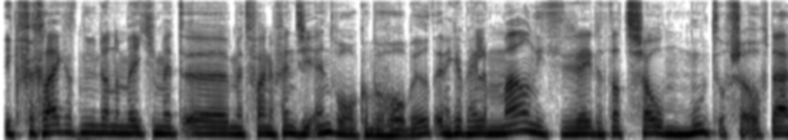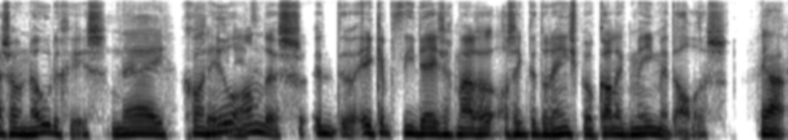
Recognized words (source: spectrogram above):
Ik vergelijk dat nu dan een beetje met, eh met Final Fantasy Endwalker bijvoorbeeld. En ik heb helemaal niet het idee dat dat zo moet of zo, of daar zo nodig is. Nee, Gewoon heel niet. anders. Ik heb het idee, zeg maar, als ik er doorheen speel, kan ik mee met alles. Ja.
